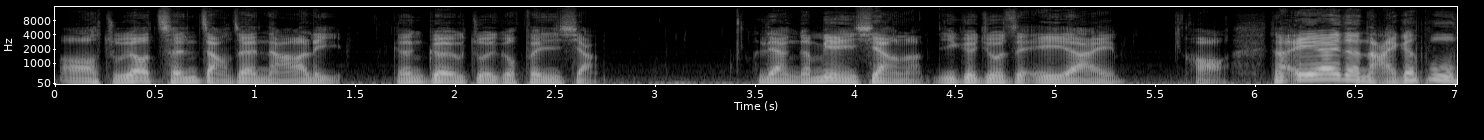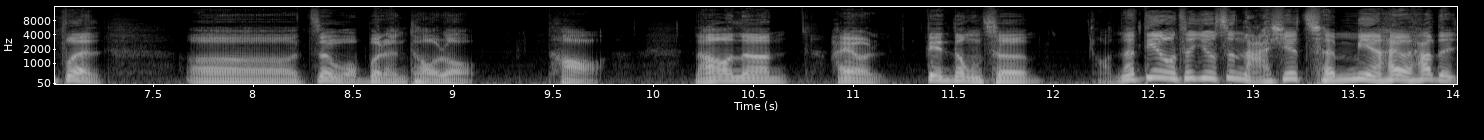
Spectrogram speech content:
啊主要成长在哪里，跟各位做一个分享。两个面向了，一个就是 AI，好，那 AI 的哪一个部分？呃，这我不能透露。好，然后呢，还有电动车，好，那电动车又是哪些层面？还有它的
